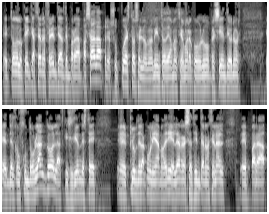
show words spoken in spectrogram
eh, todo lo que hay que hacer referente a la temporada pasada, presupuestos, el nombramiento de Amancio Amaro como nuevo presidente de honor eh, del conjunto blanco, la adquisición de este club de la Comunidad de Madrid, el RSC Internacional, para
